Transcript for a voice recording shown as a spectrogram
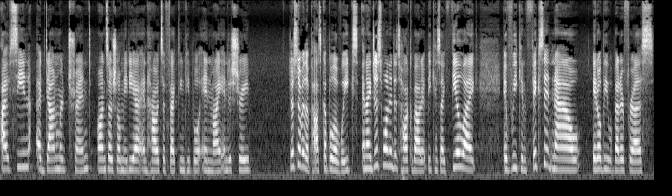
I've seen a downward trend on social media and how it's affecting people in my industry just over the past couple of weeks. And I just wanted to talk about it because I feel like if we can fix it now, it'll be better for us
